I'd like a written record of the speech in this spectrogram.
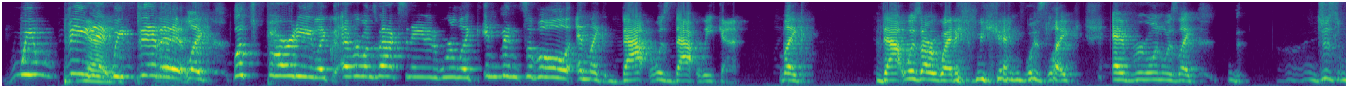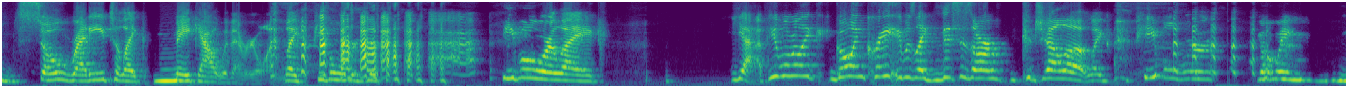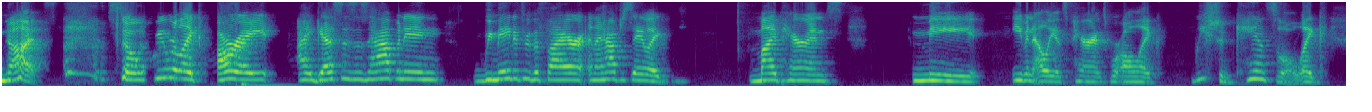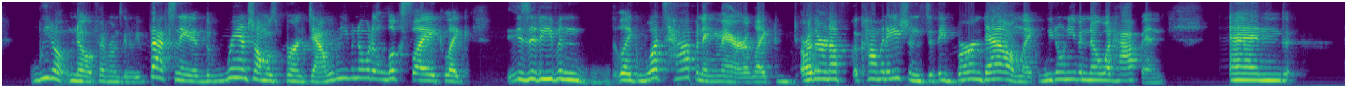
we beat Yes. it we did it like let's party like everyone's vaccinated we're like invincible and like that was that weekend like that was our wedding weekend was like everyone was like just so ready to like make out with everyone like people were just, people were like yeah people were like going crazy it was like this is our coachella like people were going nuts. So we were like all right i guess this is happening. We made it through the fire and i have to say like my parents me even elliot's parents were all like we should cancel. Like we don't know if everyone's going to be vaccinated. The ranch almost burnt down. We don't even know what it looks like. Like is it even like what's happening there? Like are there enough accommodations? Did they burn down? Like we don't even know what happened. And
